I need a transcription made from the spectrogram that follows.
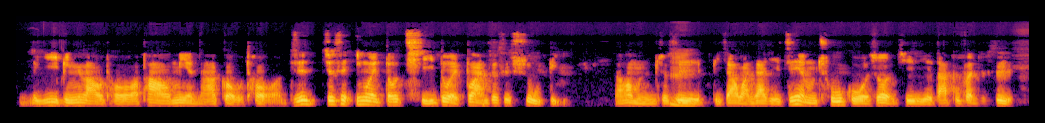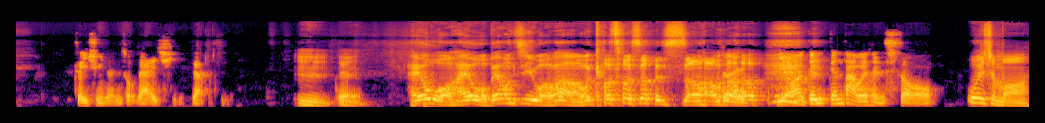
李义斌老头啊、泡面啊、狗头啊，其实就是因为都齐队，不然就是竖笛，然后我们就是比较玩在一起。嗯、之前我们出国的时候，其实也大部分就是这一群人走在一起这样子。嗯，对。还有我，还有我，不要忘记我好不好？我高中的时候很熟，好不好？有啊，跟 跟大伟很熟。为什么？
